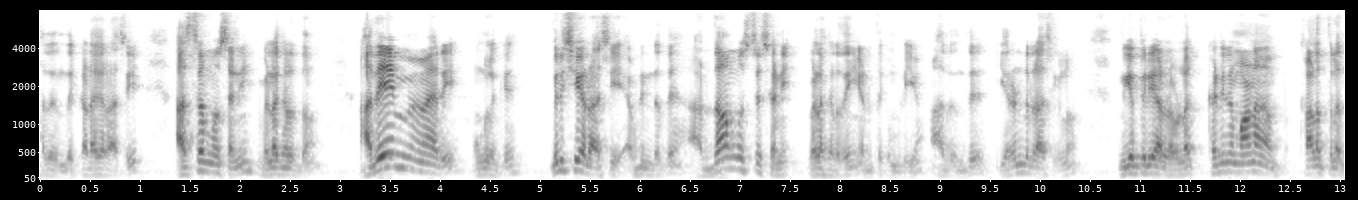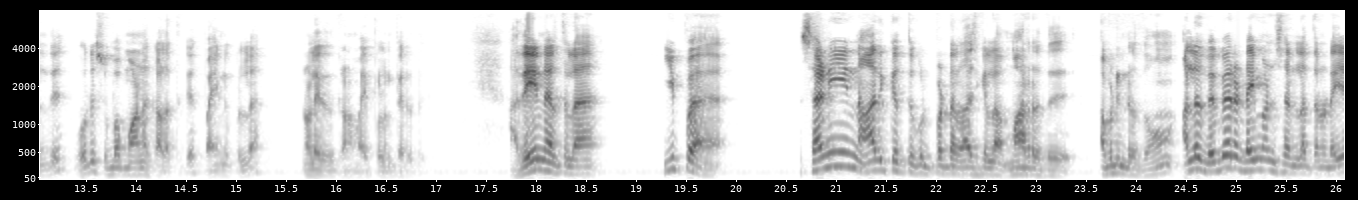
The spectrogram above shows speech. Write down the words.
அது வந்து கடக ராசி அஷ்டம சனி விலகிறதும் அதே மாதிரி உங்களுக்கு விருச்சிக ராசி அப்படின்றது அர்தாமுஸ்ட் சனி விலகிறதையும் எடுத்துக்க முடியும். அது வந்து இரண்டு ராசிகளும் மிகப்பெரிய அளவில் கடினமான காலத்துலேருந்து ஒரு சுபமான காலத்துக்கு பயனுக்குள்ளே நுழையிறதுக்கான வாய்ப்புகளும் பெறுது. அதே நேரத்தில் இப்போ சனியின் ஆதிக்கத்துக்கு உட்பட்ட ராசிகளாக மாறுறது அப்படின்றதும் அல்லது வெவ்வேறு டைமென்ஷனில் தன்னுடைய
